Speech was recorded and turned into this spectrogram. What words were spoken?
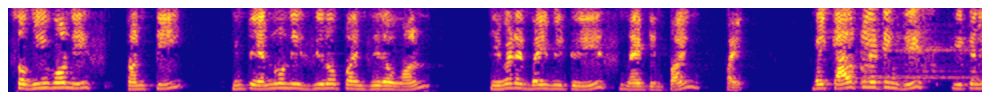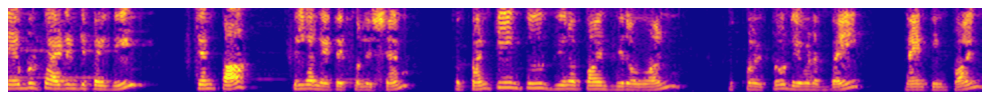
So V1 is 20 into N1 is 0.01 divided by V2 is 19.5. By calculating this, we can able to identify the strength of silver nitrate solution. So 20 into 0.01 equal to divided by 19.5.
